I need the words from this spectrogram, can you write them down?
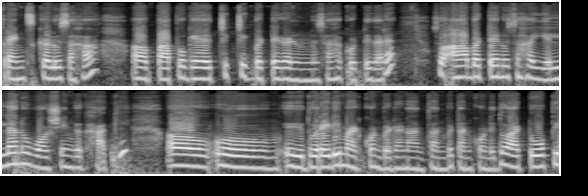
ಫ್ರೆಂಡ್ಸ್ಗಳು ಸಹ ಪಾಪುಗೆ ಚಿಕ್ಕ ಚಿಕ್ಕ ಬಟ್ಟೆಗಳನ್ನು ಸಹ ಕೊಟ್ಟಿದ್ದಾರೆ. ಸೊ ಆ ಬಟ್ಟೆನೂ ಸಹ ಎಲ್ಲನೂ ವಾಷಿಂಗಿಗೆ ಹಾಕಿ ಇದು ರೆಡಿ ಮಾಡ್ಕೊಂಡು ಬಿಡೋಣ ಅಂತ ಅಂದ್ಬಿಟ್ಟು ಅಂದ್ಕೊಂಡಿದ್ದು ಆ ಟೋಪಿ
